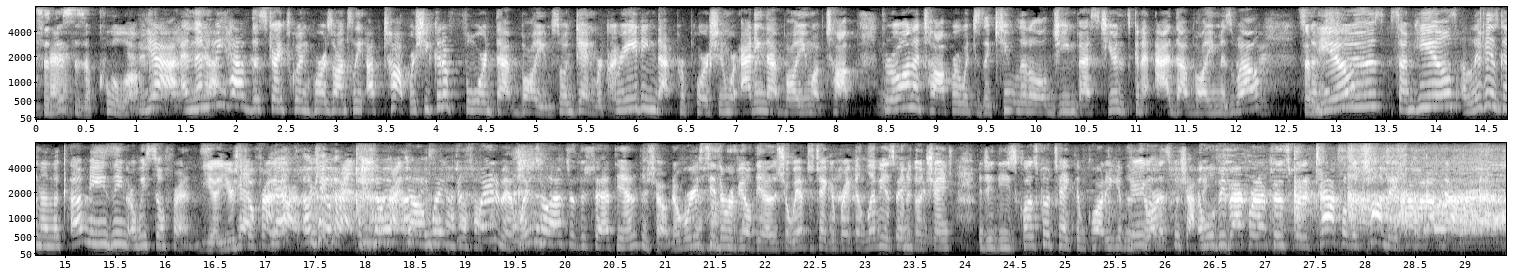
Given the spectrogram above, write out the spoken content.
So Okay. this is a cool look. Yeah, and then Yeah. we have the stripes going horizontally up top where she could afford that volume. So again, we're Right. creating that proportion. We're adding that volume up top. Throw on a topper, which is a cute little jean vest here that's going to add that volume as well. Some heels? shoes, some heels. Olivia's going to look amazing. Are we still friends? Yeah, you're Yes. still friends. Yes. Okay, still friends. Still Wait, friends. Just wait a minute. Wait until after the show, at the end of the show. No, we're going to see the reveal at the end of the show. We have to take a break. Olivia's going to go change into these clothes. Go take them. Claudia, give them to her. Let's go shopping. And we'll be back right after this with a tackle the tummy coming up next.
